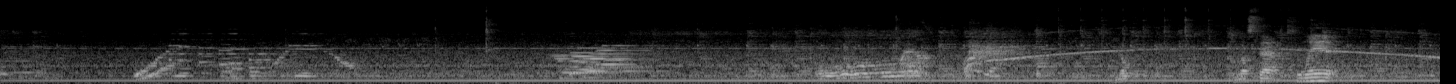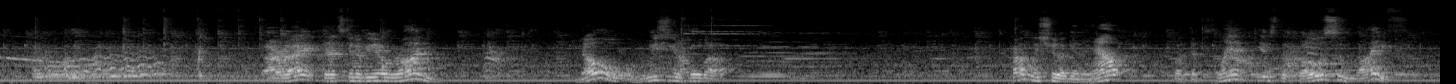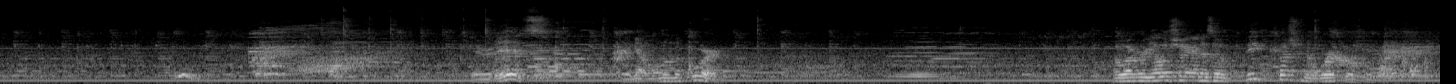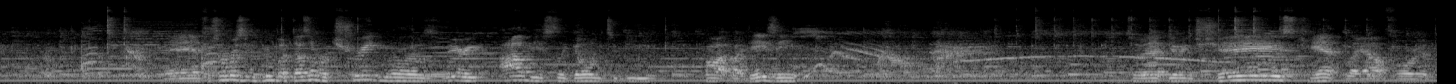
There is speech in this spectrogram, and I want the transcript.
Plant. All right, that's going to be a run. No, Luis is going to hold up. Probably should have been an out, but the plant gives the bows some life. There it is. They got one on the board. However, Yellow Guy has a big cushion to work with here. And for some reason, Goomba doesn't retreat, even though that was very obviously going to be caught by Daisy. So that giving chase can't lay out for it.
